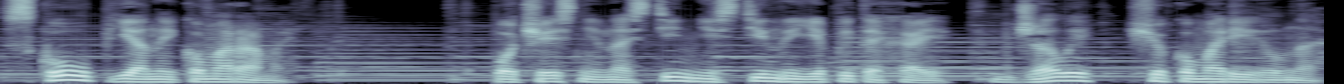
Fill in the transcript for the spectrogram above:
скоу п'яний комарами. Почесні настінні стіни є питехай, бджали, що комарі ілна.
